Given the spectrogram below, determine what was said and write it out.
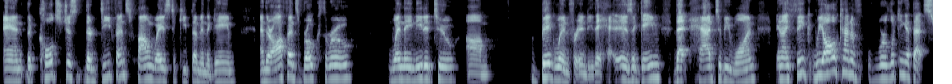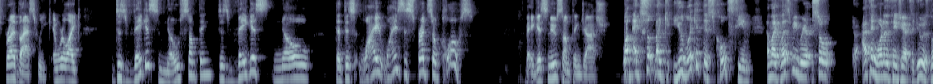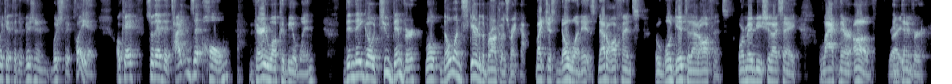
and the Colts just their defense found ways to keep them in the game, and their offense broke through when they needed to. Um, big win for Indy. They is a game that had to be won. And I think we all kind of were looking at that spread last week and we're like, does Vegas know something? Does Vegas know that this why why is this spread so close? Vegas knew something, Josh. Well, and so like you look at this Colts team and like let's be real. So I think one of the things you have to do is look at the division which they play in. Okay. So they have the Titans at home, very well could be a win. Then they go to Denver. Well, no one's scared of the Broncos right now. Like, just no one is. That offense, we'll get to that offense, or maybe should I say, lack thereof right. in Denver.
